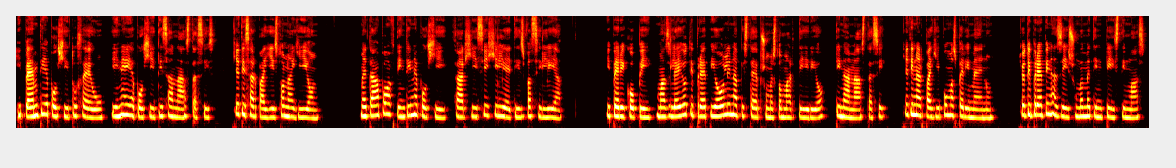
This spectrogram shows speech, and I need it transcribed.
Η πέμπτη εποχή του Θεού είναι η εποχή της Ανάστασης και της αρπαγής των Αγίων. Μετά από αυτήν την εποχή θα αρχίσει η χιλιετής βασιλεία. Η περικοπή μας λέει ότι πρέπει όλοι να πιστέψουμε στο μαρτύριο, την Ανάσταση και την αρπαγή που μας περιμένουν και ότι πρέπει να ζήσουμε με την πίστη μας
